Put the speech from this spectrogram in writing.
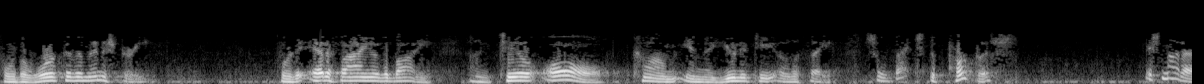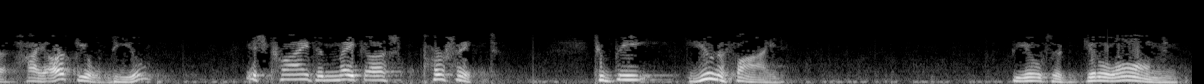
For the work of the ministry, for the edifying of the body, until all come in the unity of the faith. So that's the purpose. It's not a hierarchical deal. It's trying to make us perfect, to be unified, be able to get along and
